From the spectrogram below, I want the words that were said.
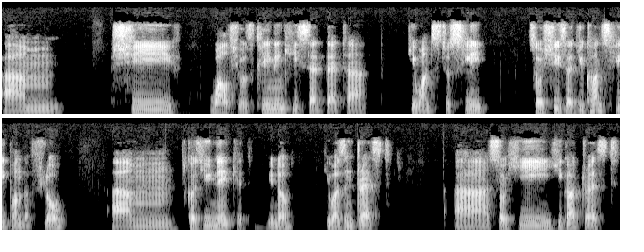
Um, she, while she was cleaning, he said that uh, he wants to sleep. So she said, You can't sleep on the floor because um, you're naked, you know? He wasn't dressed. Uh, so he he got dressed.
